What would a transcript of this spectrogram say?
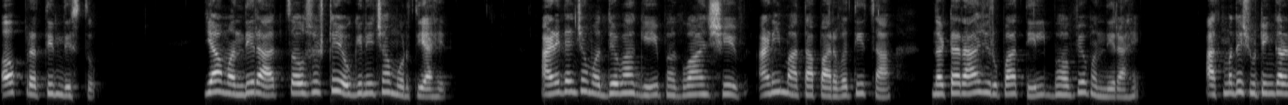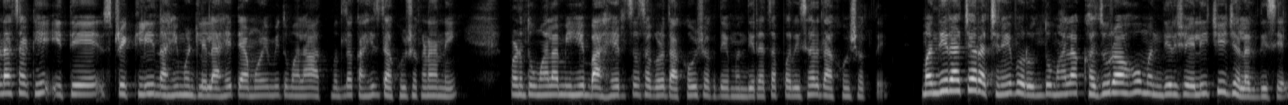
अप्रतिम दिसतो. या मंदिरात चौसष्ट योगिनीच्या मूर्ती आहेत. आणि त्यांच्या मध्यभागी भगवान शिव आणि माता पार्वतीचा नटराज रूपातील भव्य मंदिर आहे. आतमध्ये शूटिंग करण्यासाठी इथे स्ट्रिक्टली नाही म्हटलेलं आहे त्यामुळे मी तुम्हाला आतमधलं काहीच दाखवू शकणार नाही. पण तुम्हाला मी हे बाहेरचं सगळं दाखवू शकते मंदिराचा परिसर दाखवू शकते. मंदिराच्या रचनेवरून तुम्हाला खजुराहो मंदिर शैलीची झलक दिसेल.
